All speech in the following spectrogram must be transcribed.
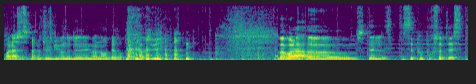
Voilà, j'espère que Jollibee va nous donner maintenant des repas gratuits. bah voilà, euh, c'est tout pour ce test.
